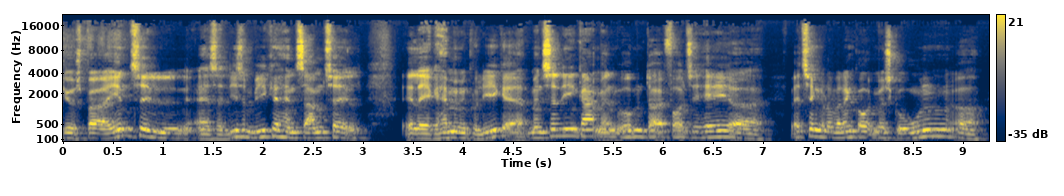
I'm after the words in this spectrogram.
jo spørge ind til, altså ligesom vi kan have en samtale, eller jeg kan have med mine kollegaer, men så lige en gang mellem åben dør i forhold til, hey, og hvad tænker du, hvordan går det med skolen, og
